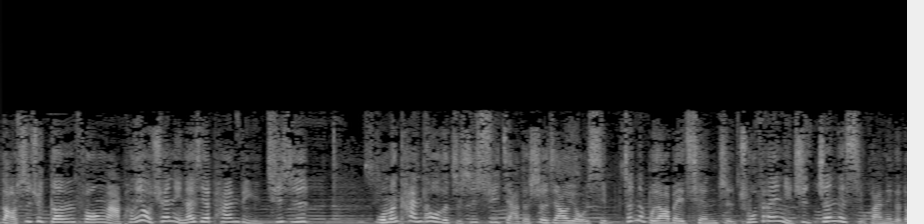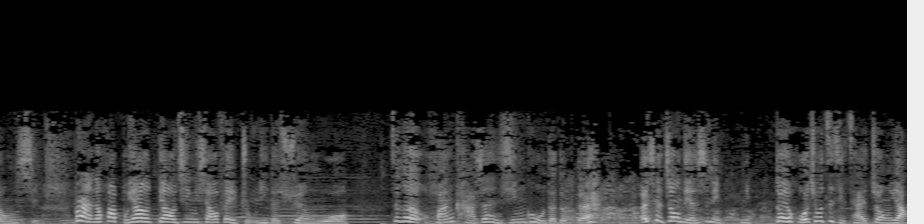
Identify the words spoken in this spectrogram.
老是去跟风嘛。朋友圈里那些攀比，其实我们看透了，只是虚假的社交游戏，真的不要被牵制。除非你是真的喜欢那个东西，不然的话，不要掉进消费主义的漩涡。这个还卡是很辛苦的，对不对？而且重点是你，你对活出自己才重要。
